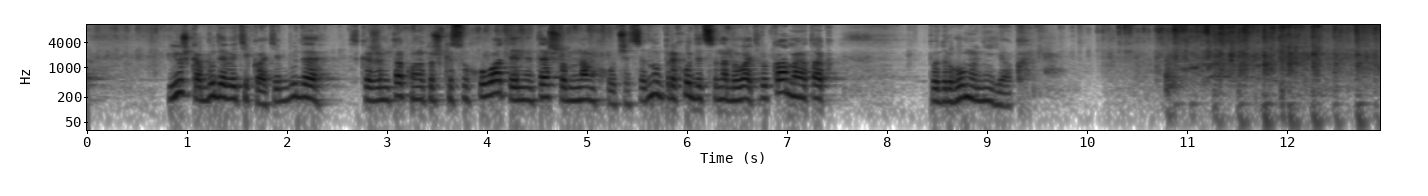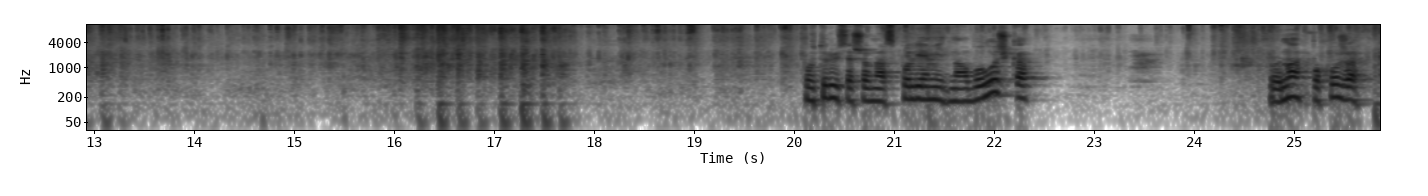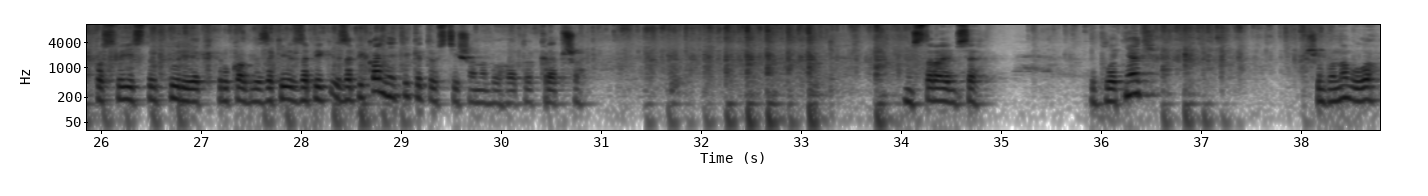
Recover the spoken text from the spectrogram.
юшка буде витікати. Буде, скажімо так, воно трошки сухувати, і не те, що нам хочеться. Ну, приходиться набивати руками, отак, по-другому ніяк. Повторюся, що в нас поліамідна оболочка. Вона похожа по своїй структурі, як рука для запікання, тільки товстіша набагато, крепша. Ми стараємося уплотняти, щоб вона була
